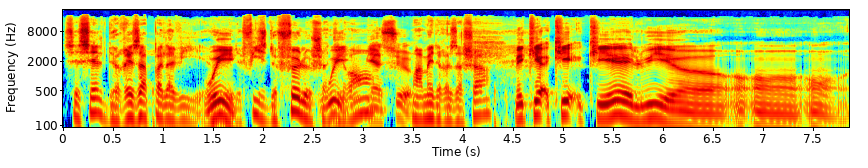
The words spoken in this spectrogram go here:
C'est celle de Reza Pahlavi, Oui. le fils de feu le Shah Oui, d'Iran, bien sûr. Mohamed Reza Shah. Mais qui, qui, qui est, lui, euh, en, en-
